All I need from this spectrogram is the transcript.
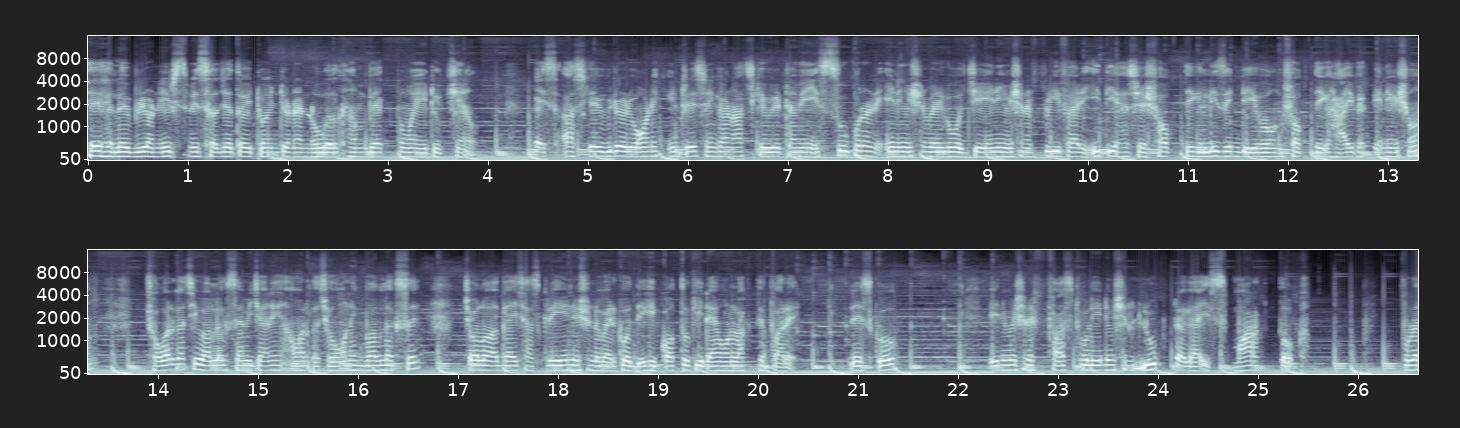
Hey hello everyone, it's me Sajat I29 and welcome back to my YouTube channel guys আজকে ভিডিওটি অনেক ইন্টারেস্টিং কারণ আজকে ভিডিওটা আমি সুকুনের অ্যানিমেশন বের করব যে অ্যানিমেশনের ফ্রি ফায়ার ইতিহাসে সব থেকে লিজেন্ডি এবং সব থেকে হাইপ একটা অ্যানিমেশন সবার কাছেই ভালো লাগছে আমি জানি আমার কাছেও অনেক ভালো লাগছে। চলো গাইস আজকে এই অ্যানিমেশনটা বের করো দেখি কত কি ডায়মন্ড লাগতে পারে। লেটস গো অ্যানিমেশনের ফার্স্ট বলে অ্যানিমেশন লুকটা গাইস মারাত্মক। পুরো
